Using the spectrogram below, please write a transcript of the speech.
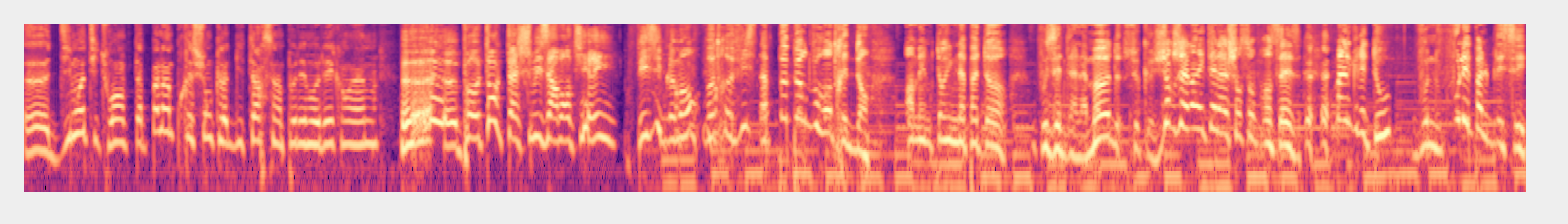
Euh, dis-moi Titouan, t'as pas l'impression que la guitare c'est un peu démodé quand même? Euh, pas autant que ta chemise Armentieri. Visiblement, votre fils n'a pas peur de vous rentrer dedans. En même temps, il n'a pas tort. Vous êtes à la mode, ce que Georges Alain était à la chanson française. Malgré tout, vous ne voulez pas le blesser.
